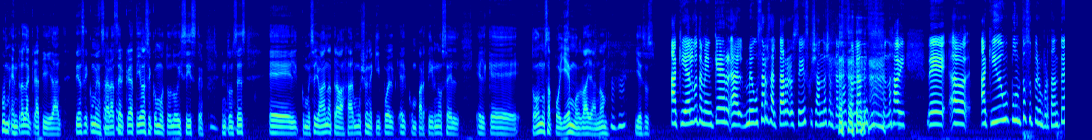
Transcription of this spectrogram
pum, entra la creatividad. Tienes que comenzar a ser creativo así como tú lo hiciste. Entonces, el, como dice Joana, trabajar mucho en equipo, el, el compartirnos, el, el que todos nos apoyemos, vaya, ¿no? Ujú. Y eso es... Aquí algo también que me gusta resaltar, estoy escuchando a Chantal nos hablando y estoy escuchando a Javi, de, ah, aquí un punto súper importante,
